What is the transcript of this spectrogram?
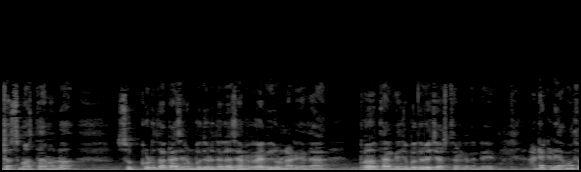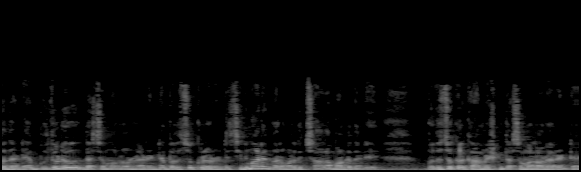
దశమస్థానంలో శుక్రుడితో కలిసిన బుధుడితో కలిసిన రవి ఉన్నాడు కదా. పదో తారీఖు నుంచి బుధుడు వచ్చేస్తాడు కదండి. అంటే ఇక్కడ ఏమవుతుందంటే బుధుడు దశమంలో ఉన్నాడంటే బుధ శుక్రుడు అంటే సినిమా రంగంలో వాళ్ళకి చాలా బాగుంటుందండి. బుధ శుక్రుల కాంబినేషన్ దశమంలో ఉన్నారంటే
